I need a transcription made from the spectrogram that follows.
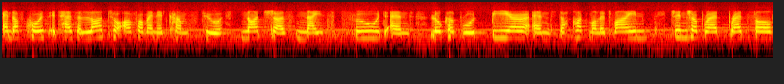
And of course, it has a lot to offer when it comes to not just nice food and local brewed beer and the hot mullet wine, gingerbread, pretzels,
